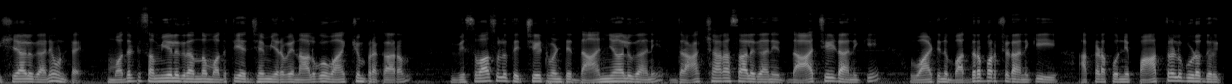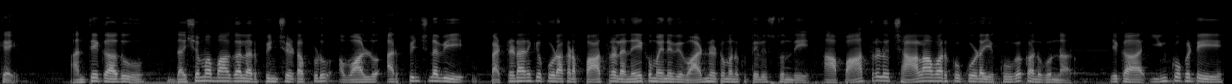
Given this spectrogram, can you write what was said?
విషయాలు కానీ ఉంటాయి. మొదటి సమయలు గ్రంథం మొదటి అధ్యాయం ఇరవై నాలుగో వాక్యం ప్రకారం విశ్వాసులు తెచ్చేటువంటి ధాన్యాలు కానీ ద్రాక్షారసాలు కానీ దాచేయడానికి వాటిని భద్రపరచడానికి అక్కడ కొన్ని పాత్రలు కూడా దొరికాయి. అంతేకాదు దశమ భాగాలు అర్పించేటప్పుడు వాళ్ళు అర్పించినవి పెట్టడానికి కూడా అక్కడ పాత్రలు అనేకమైనవి వాడినట్టు మనకు తెలుస్తుంది. ఆ పాత్రలు చాలా వరకు కూడా ఎక్కువగా కనుగొన్నారు. ఇక ఇంకొకటి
